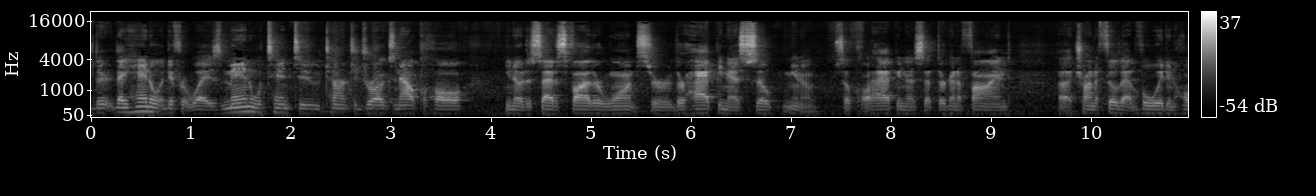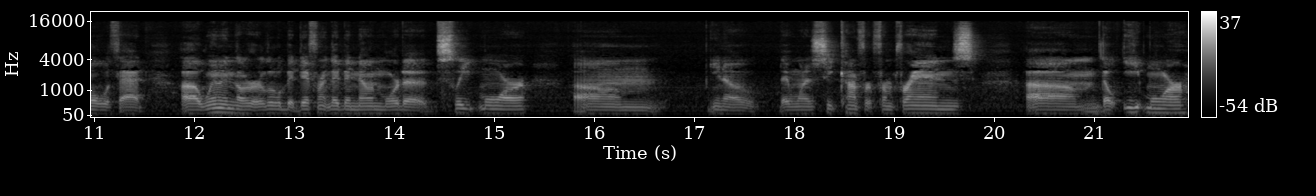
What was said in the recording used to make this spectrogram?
they handle it different ways. Men will tend to turn to drugs and alcohol, you know, to satisfy their wants or their happiness, so you know, so-called happiness that they're going to find, uh, trying to fill that void and hole with that. Uh, women are a little bit different. They've been known more to sleep more. Um, you know, they want to seek comfort from friends. Um, they'll eat more.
